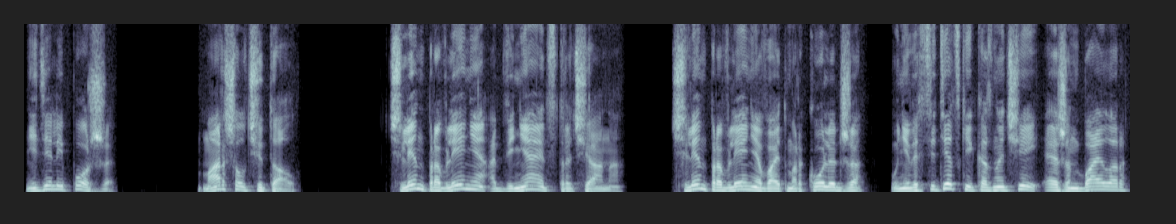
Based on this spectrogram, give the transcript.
неделей позже. Маршал читал. Член правления обвиняет Страчана. Член правления Вайтмар-колледжа, университетский казначей Эжен Байлор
